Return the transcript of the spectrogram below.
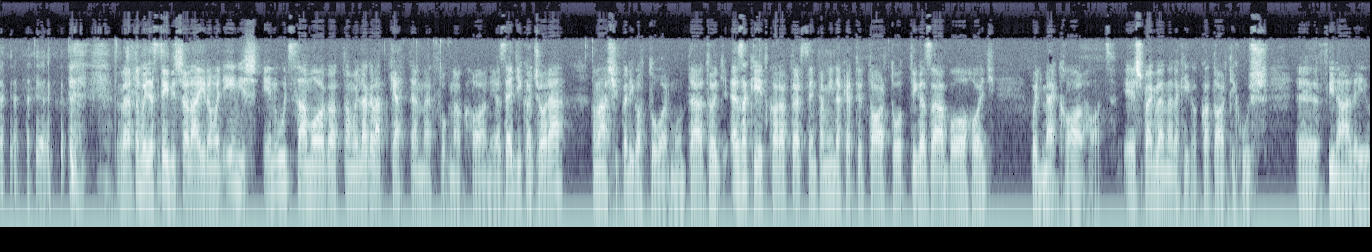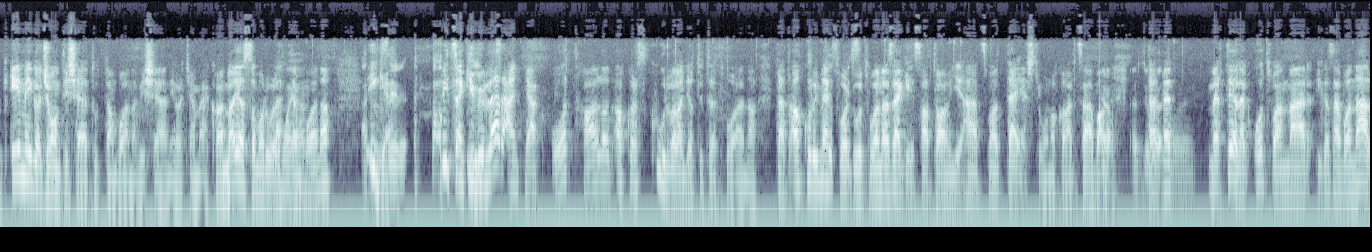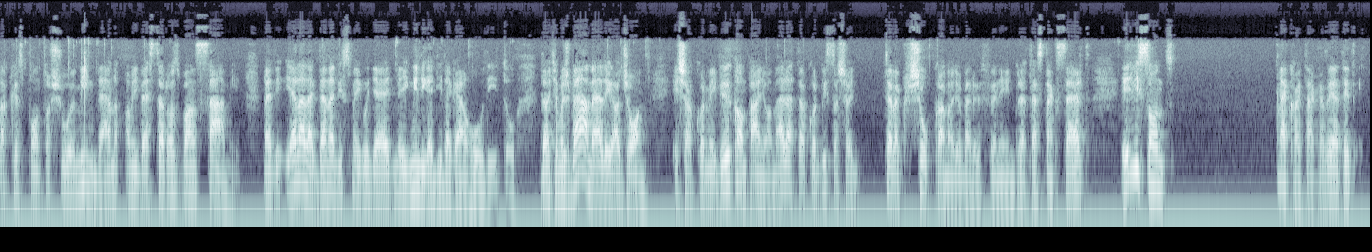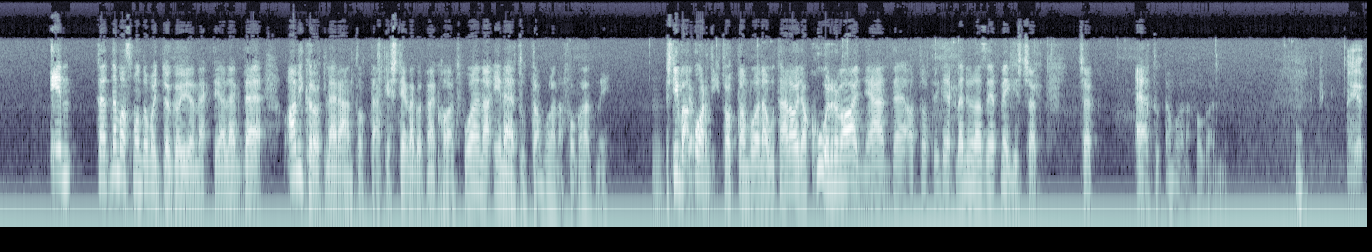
Mert hogy ezt én is aláírom, hogy én is én úgy számolgattam, hogy legalább ketten meg fognak halni. Az egyik a Jorah, a másik pedig a Tormund. Tehát, hogy ez a két karakter szerintem mind a kettő tartott igazából, hogy, hogy meghalhat. És meg lenne nekik a katartikus fináléjuk. Én még a John-t is el tudtam volna viselni, hogyha meghal. Nagyon szomorú lettem Olyan. volna. Hát Igen. Azért... Viccen kívül lerántják ott, hallod, akkor az kurva nagyot ütött volna. Tehát akkor úgy megfordult volna az egész hatalmi hátszma teljes trónok arcában. Ja, Tehát, mert, mert tényleg ott van már igazából nála központosul minden, ami Westerosban számít. Mert jelenleg Denedis még ugye egy, még mindig egy idegen hódító. De hogyha most beáll mellé a John, és akkor még ő kampányol mellette, akkor biztos, hogy tényleg sokkal nagyobb erőfölényre tesznek szert. Így viszont meghagyták az életét. Én tehát nem azt mondom, hogy dögöljön meg tényleg, de amikor ott lerántották, és tényleg ott meghalt volna, én el tudtam volna fogadni. Hm. És nyilván ja. ordítottam volna utána, hogy a kurva anyját, de attól függetlenül azért mégiscsak csak el tudtam volna fogadni. Igen.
